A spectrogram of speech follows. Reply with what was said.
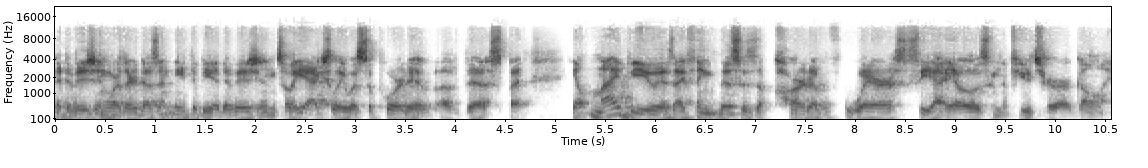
a division where there doesn't need to be a division. So he actually was supportive of this. But you know, my view is I think this is a part of where CIOs in the future are going.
